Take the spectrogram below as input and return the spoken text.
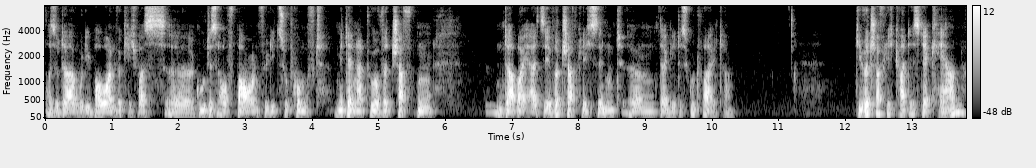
Also da, wo die Bauern wirklich was äh, Gutes aufbauen für die Zukunft, mit der Natur wirtschaften, dabei halt sehr wirtschaftlich sind, ähm, da geht es gut weiter. Die Wirtschaftlichkeit ist der Kern.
